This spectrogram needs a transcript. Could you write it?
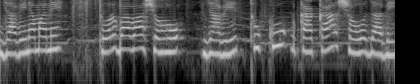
যাবি না মানে? তোর বাবা সহ যাবে, থুকু কাকা সহ যাবে।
